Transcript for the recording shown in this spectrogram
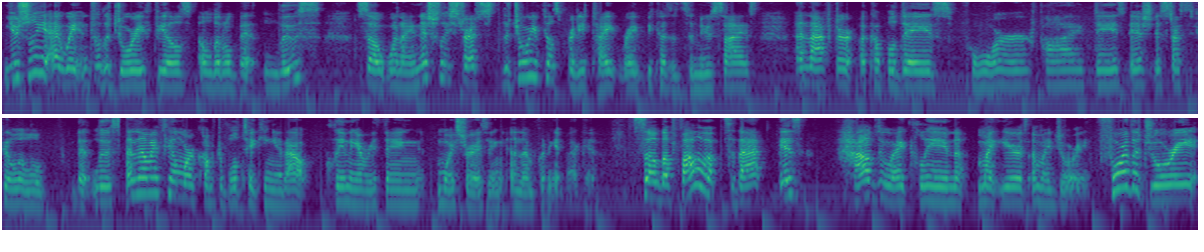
Usually I wait until the jewelry feels a little bit loose. So when I initially stretch, the jewelry feels pretty tight, right? Because it's a new size. And after a couple days, four, five days-ish, it starts to feel a little bit loose. And then I feel more comfortable taking it out, cleaning everything, moisturizing, and then putting it back in. So the follow-up to that is how do I clean my ears and my jewelry? For the jewelry,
